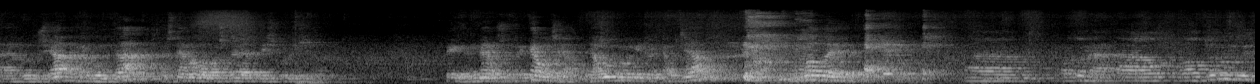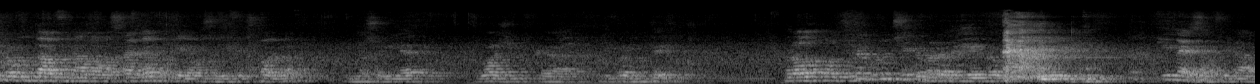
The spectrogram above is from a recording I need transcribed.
eh, pronunciar, preguntar, estem a la vostra disposició. Vinga, animeu-vos, trenqueu el gel. Hi ha algú que vulgui trencar el gel? Molt bé. Perdona, l'autor no us preguntar al final de la saga, perquè ja ho sabia fer spoiler, no seria lògic que li preguntés. Però el Josep Bruig sí que m'agradaria preguntar quin és el final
